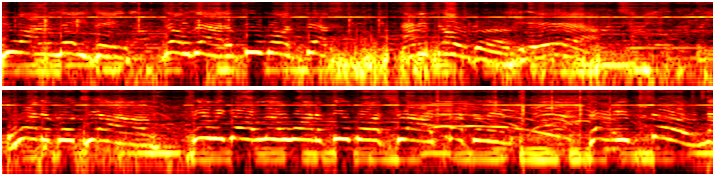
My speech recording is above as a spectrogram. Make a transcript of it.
You are amazing. Know that. A few more steps, and it's over. Yeah. Wonderful job. Here we go, little one. A few more strides, hustling. That is so nice.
